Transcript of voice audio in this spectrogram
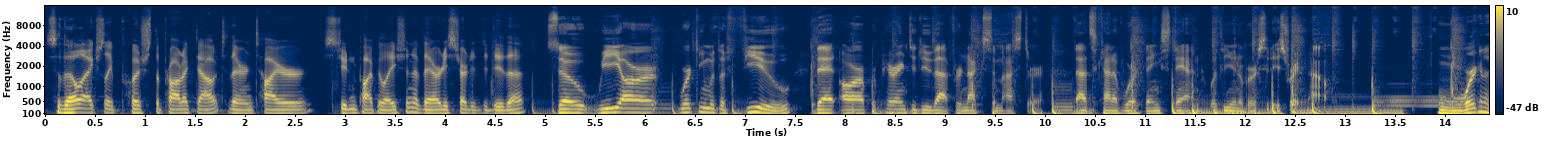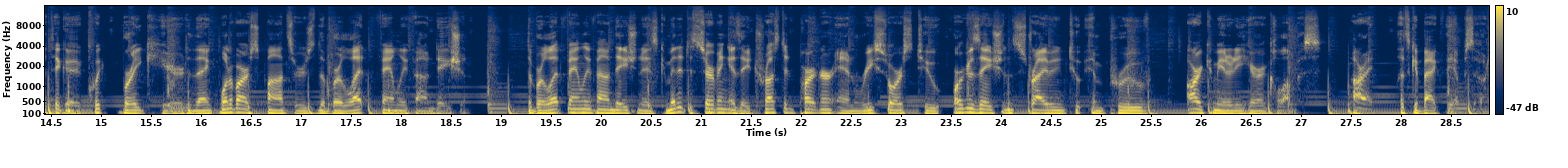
So they'll actually push the product out to their entire student population. Have they already started to do that? So we are working with a few that are preparing to do that for next semester. That's kind of where things stand with the universities right now. We're going to take a quick break here to thank one of our sponsors, the Burlett Family Foundation. The Burlett Family Foundation is committed to serving as a trusted partner and resource to organizations striving to improve our community here in Columbus. All right, let's get back to the episode.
